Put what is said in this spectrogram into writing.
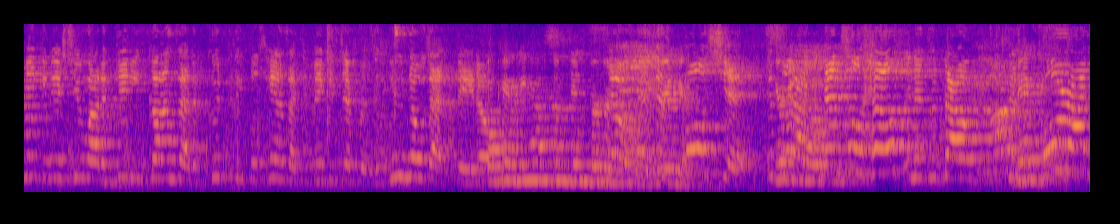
make an issue out of getting guns out of good people's hands that can make a difference, and you know that, Beto. Okay, we have something for her No, to this say right is here. bullshit. It's Here about mental health and it's about the Nick. war on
